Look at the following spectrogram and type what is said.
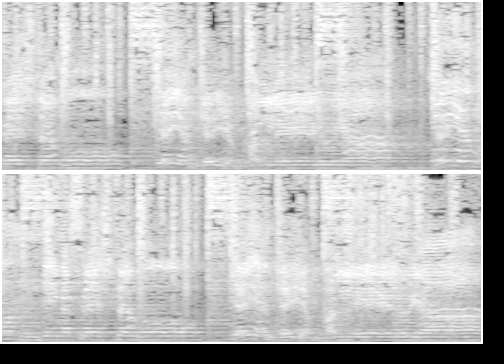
శ్రేష్టము. జయం జయం హల్లేలుయా. జయముందిన శ్రేష్టము. జయం జయం హల్లేలుయా.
